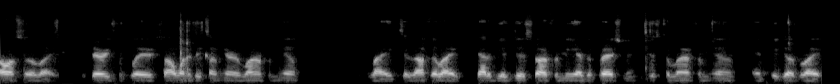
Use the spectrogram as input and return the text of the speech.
also like a very good player. So I wanted to come here and learn from him like because I feel like that'll be a good start for me as a freshman, just to learn from him and pick up like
